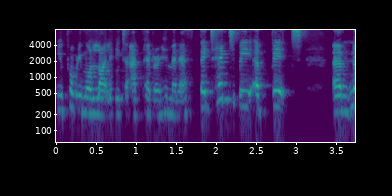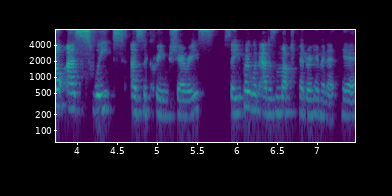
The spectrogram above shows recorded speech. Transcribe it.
you're probably more likely to add Pedro Ximenez. They tend to be a bit um, not as sweet as the cream sherries, so you probably wouldn't add as much Pedro Ximenez here,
